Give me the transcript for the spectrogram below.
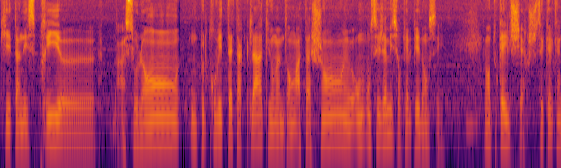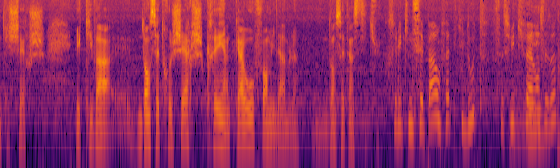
qui est un esprit euh, insolent. On peut le trouver tête à claque et en même temps attachant. On ne sait jamais sur quel pied danser. en tout cas, il cherche. C'est quelqu'un qui cherche et qui va, dans cette recherche, créer un chaos formidable dans cet institut. Celui qui ne sait pas, en fait, qui doute, c'est celui qui fait avancer les autres?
